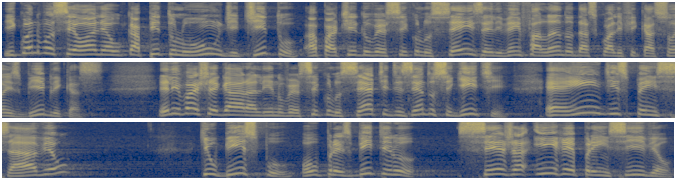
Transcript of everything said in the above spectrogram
E quando você olha o capítulo 1 de Tito, a partir do versículo 6, ele vem falando das qualificações bíblicas. Ele vai chegar ali no versículo 7 dizendo o seguinte: é indispensável que o bispo ou o presbítero seja irrepreensível,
